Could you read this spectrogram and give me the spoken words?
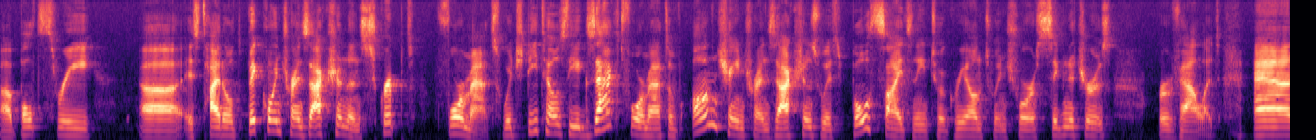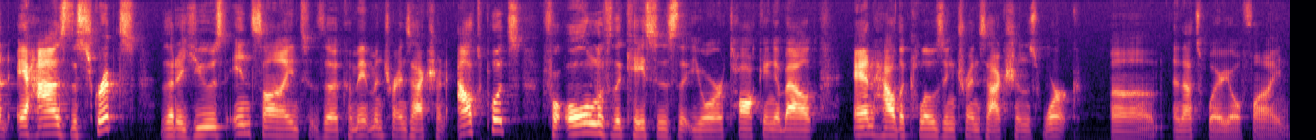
Uh, bolt 3 uh, is titled Bitcoin Transaction and Script formats, which details the exact format of on-chain transactions which both sides need to agree on to ensure signatures are valid. And it has the scripts that are used inside the commitment transaction outputs for all of the cases that you're talking about and how the closing transactions work. Um, and that's where you'll find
